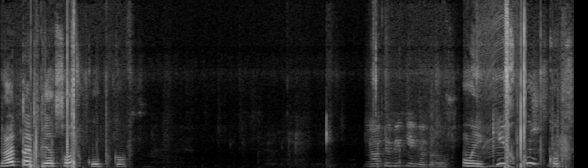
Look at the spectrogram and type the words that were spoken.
Надо 500 кубків. Ну, а ти який вибрав? Ой, яких кубків?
